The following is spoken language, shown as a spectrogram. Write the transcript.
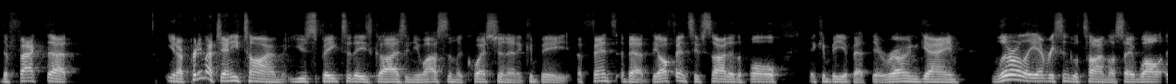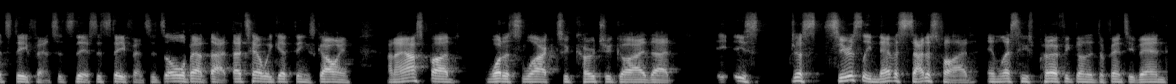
the fact that you know, pretty much any time you speak to these guys and you ask them a question, and it could be offense about the offensive side of the ball, it can be about their own game. Literally every single time they'll say, "Well, it's defense, it's this, it's defense, it's all about that." That's how we get things going. And I asked Bud what it's like to coach a guy that is just seriously never satisfied unless he's perfect on the defensive end.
